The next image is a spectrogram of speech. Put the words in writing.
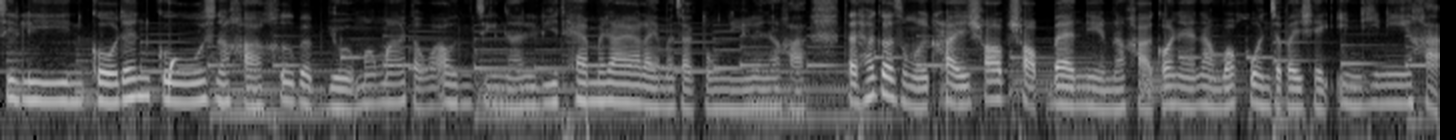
Celine Golden Goose นะคะ คือแบบเยอะมากๆ แต่ว่าเอาจริงๆนะลิลี่แทบไม่ได้อะไรมาจากตรงนี้เลยนะคะ แต่ถ้าเกิดสมมติใครชอบช็อปแบรนด์เนมนะคะ ก็แนะนำว่าควรจะไปเช็คอินที่นี่ค่ะ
